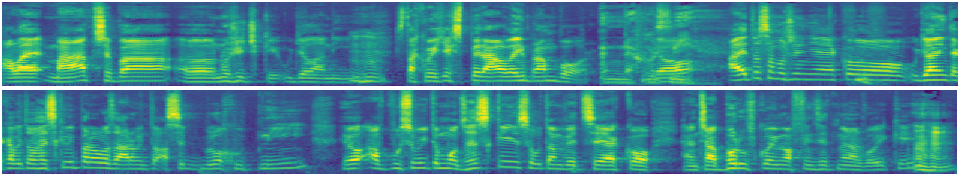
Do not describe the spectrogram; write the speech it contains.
ale má třeba uh, nožičky udělaný mm. z takových těch spirálových brambor. Jo? A je to samozřejmě jako udělaný tak, aby to hezky vypadalo, zároveň to asi bylo chutný. Jo? A působí to moc hezky. Jsou tam věci jako třeba borůvkový muffin z Hitmana dvojky, mm.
